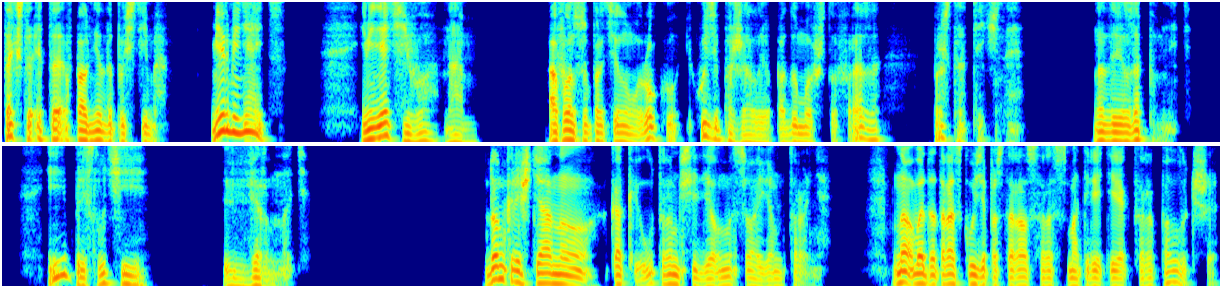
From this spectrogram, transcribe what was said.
Так что это вполне допустимо. Мир меняется. И менять его нам. Афонсу протянул руку, и Кузя пожал ее, подумав, что фраза просто отличная. Надо ее запомнить. И при случае вернуть. Дон Криштиану, как и утром, сидел на своем троне. Но в этот раз Кузя постарался рассмотреть ректора получше.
